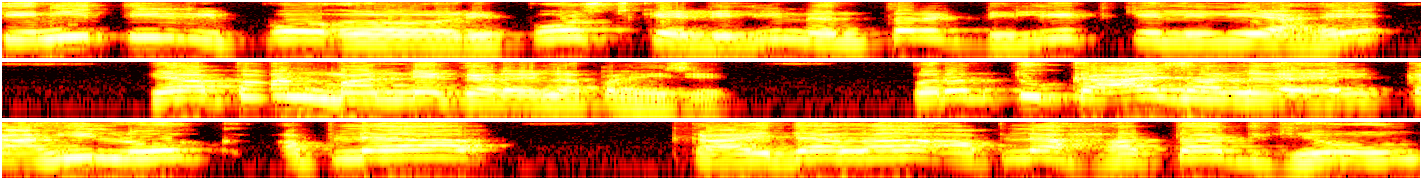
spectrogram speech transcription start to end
तिने ती रिपो रिपोस्ट केलेली नंतर डिलीट केलेली आहे हे आपण मान्य करायला पाहिजे परंतु काय झालंय काही लोक आपल्या कायद्याला आपल्या हातात घेऊन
